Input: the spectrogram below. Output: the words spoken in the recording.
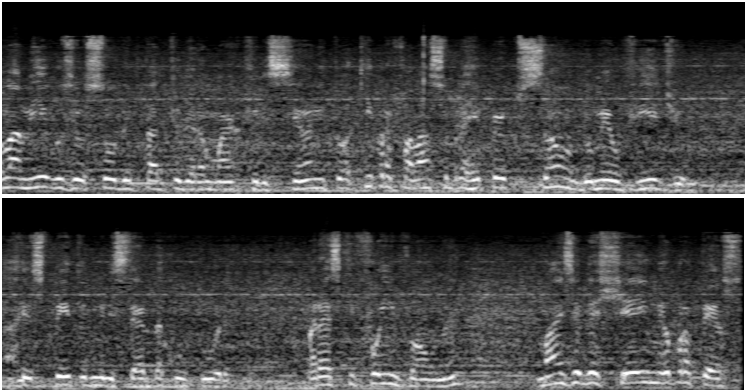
Olá amigos, eu sou o deputado federal Marco Feliciano e estou aqui para falar sobre a repercussão do meu vídeo a respeito do Ministério da Cultura. Parece que foi em vão, né? Mas eu deixei o meu protesto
